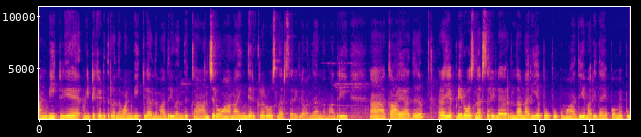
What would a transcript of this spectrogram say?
ஒன் வீக்லேயே வீட்டுக்கு எடுத்துகிட்டு வந்த ஒன் வீக்கில் அந்த மாதிரி வந்து காஞ்சிரும். ஆனால் இங்கே இருக்கிற ரோஸ் நர்சரியில் வந்து அந்த மாதிரி காயாது. எப்படி ரோஸ் நர்சரியில் இருந்தால் நிறைய பூ பூக்குமோ அதே மாதிரி தான் எப்போவுமே பூ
